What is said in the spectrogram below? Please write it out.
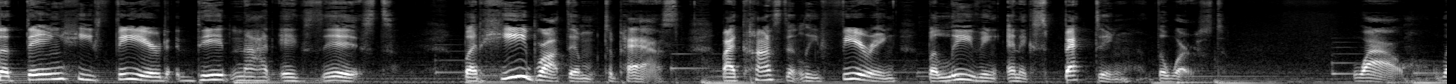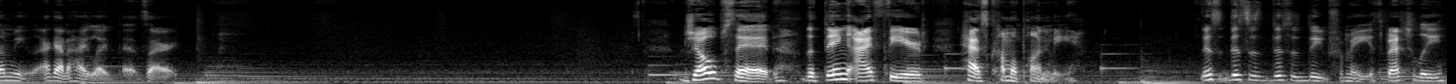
The thing he feared did not exist, but he brought them to pass by constantly fearing, believing, and expecting the worst. Wow. Let me, I gotta highlight that. Sorry. Job said, "The thing I feared has come upon me." This this is this is deep for me, especially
